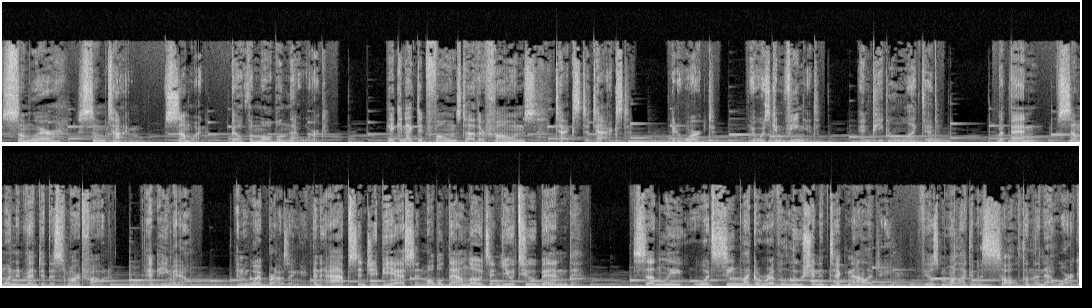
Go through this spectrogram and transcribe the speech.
Somewhere, sometime, someone built the mobile network. It connected phones to other phones, text to text. It worked, it was convenient, and people liked it. But then, someone invented the smartphone, and email, and web browsing, and apps, and GPS, and mobile downloads, and YouTube, and suddenly, what seemed like a revolution in technology feels more like an assault on the network.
